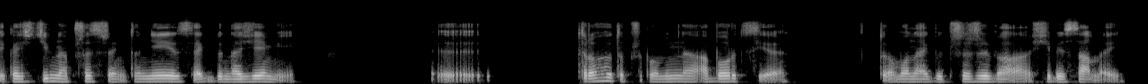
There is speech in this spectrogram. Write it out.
Jakaś dziwna przestrzeń, to nie jest jakby na ziemi. Y, Trochę to przypomina aborcję, którą ona jakby przeżywa siebie samej.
